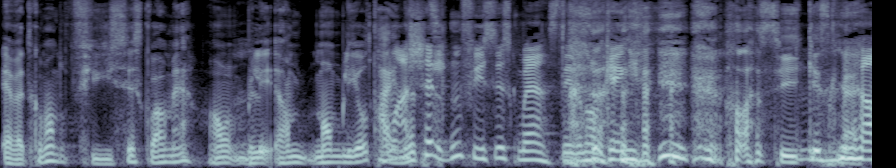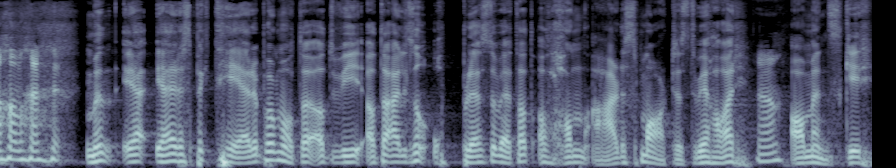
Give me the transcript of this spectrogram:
Jeg vet ikke om han fysisk var med. Han bli, han, man blir jo tegnet Han er sjelden fysisk med, Stephen Hawking. Han er psykisk med. ja, er. Men jeg, jeg respekterer på en måte at, vi, at det er litt sånn opplest og vedtatt at han er det smarteste vi har Ja. av mennesker.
